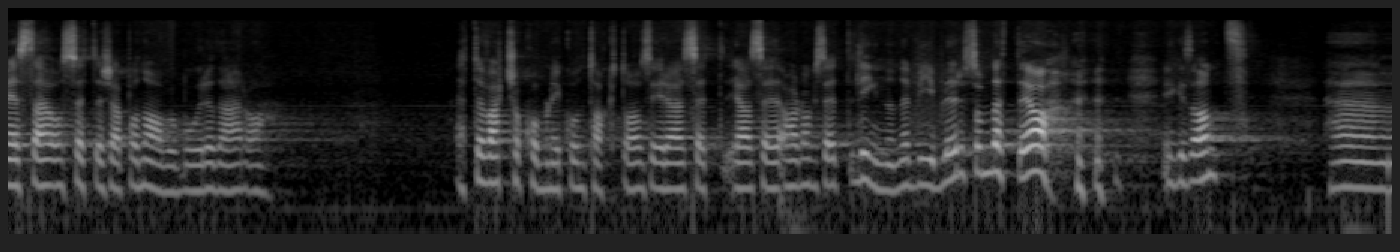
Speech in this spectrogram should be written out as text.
med seg og setter seg på nabobordet der. og Etter hvert så kommer de i kontakt, og han sier jeg har, sett, jeg har, nok sett lignende bibler som dette, ja. ikke sant? Eh,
